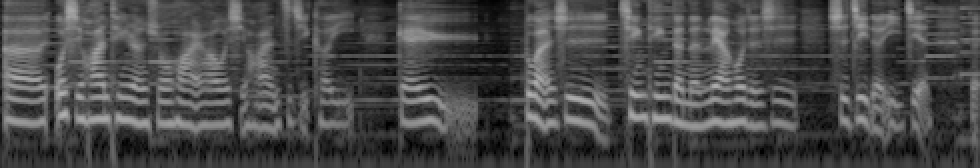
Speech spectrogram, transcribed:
呃，我喜欢听人说话，然后我喜欢自己可以给予，不管是倾听的能量，或者是实际的意见。对，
